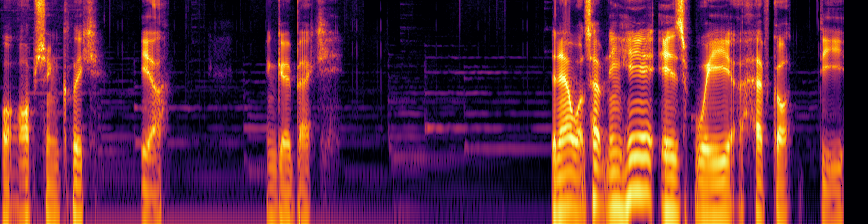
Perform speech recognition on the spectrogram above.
or Option click here and go back so now what's happening here is we have got the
